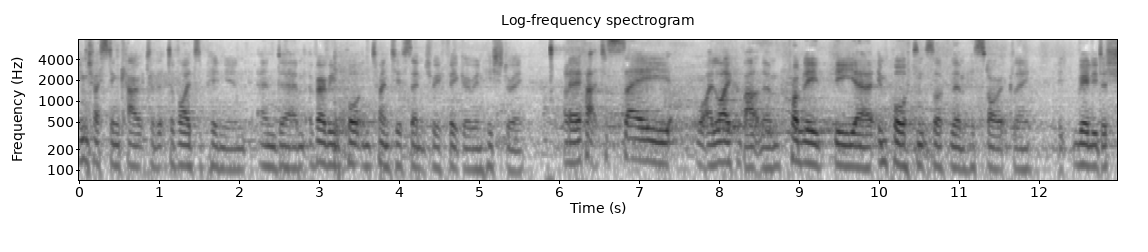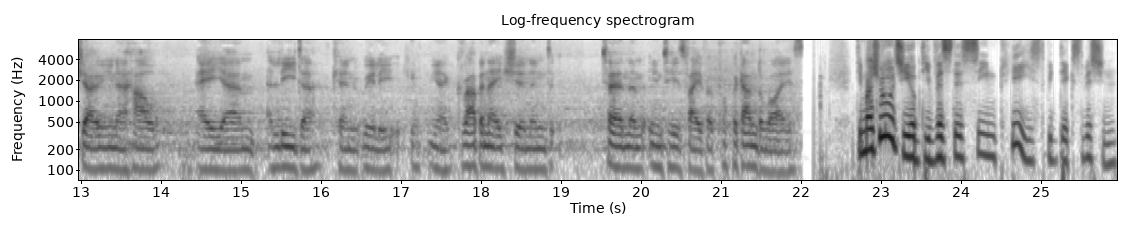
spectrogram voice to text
interesting character that divides opinion and um, a very important 20th century figure in history. Uh, if I had to say what I like about them, probably the uh, importance of them historically. It really does show, you know, how a, um, a leader can really, you know, grab a nation and turn them into his favour propaganda-wise. The majority of the visitors seem pleased with the exhibition.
